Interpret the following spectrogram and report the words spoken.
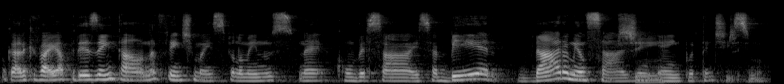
o cara que vai apresentar lá na frente, mas pelo menos né, conversar e saber dar a mensagem Sim. é importantíssimo. Sim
